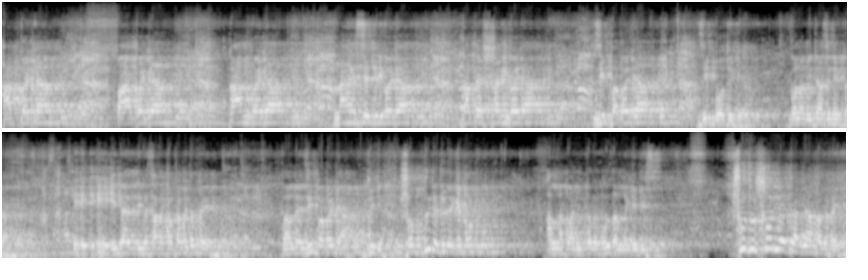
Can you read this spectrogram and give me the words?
হাত কয়টা? পা কয়টা? কান কয়টা? নাহের চেদ্রি কয়টা? দাঁতের শাড়ি কয়টা? জিব্বা কয়টা? জিব্ব দুইটা। গলা দুইটা আছেন একটা? এটা এটা সারা কথা কইতে পারবে তাহলে জিব্বা কয়টা? দুইটা। সব দুইটা দুইটা কেন? আল্লাহ পারি তারা বুঝার লাগে দিছি শুধু শরীয়ত যাবে আল্লাহ দেখাইতে।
